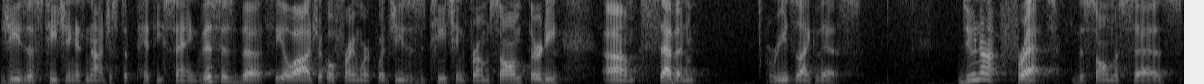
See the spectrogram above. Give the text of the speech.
Jesus' teaching is not just a pithy saying. This is the theological framework what Jesus is teaching from. Psalm 37 um, reads like this Do not fret, the psalmist says,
